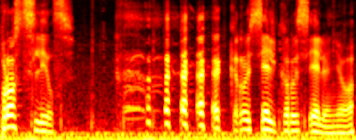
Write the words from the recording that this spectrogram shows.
Просто слился. Карусель, карусель у него.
